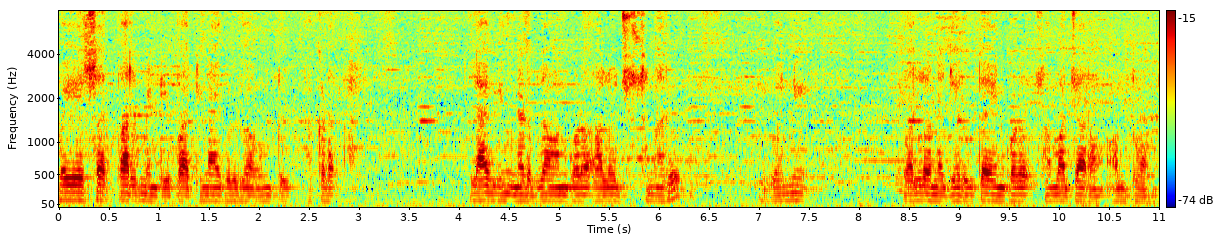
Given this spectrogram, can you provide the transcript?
వైఎస్ఆర్ పార్లమెంటరీ పార్టీ నాయకుడిగా ఉంటూ అక్కడ లాబింగ్ నడుపుదామని కూడా ఆలోచిస్తున్నారు. ఇవన్నీ త్వరలోనే జరుగుతాయని కూడా సమాచారం అందుతోంది.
